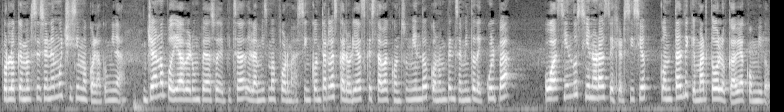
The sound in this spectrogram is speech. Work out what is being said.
por lo que me obsesioné muchísimo con la comida. Ya no podía ver un pedazo de pizza de la misma forma, sin contar las calorías que estaba consumiendo con un pensamiento de culpa o haciendo 100 horas de ejercicio con tal de quemar todo lo que había comido.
